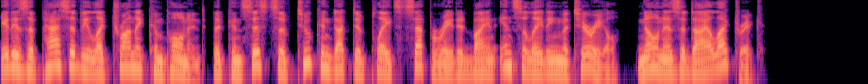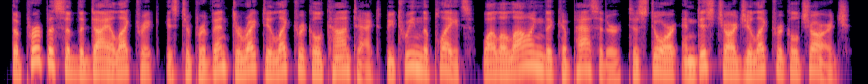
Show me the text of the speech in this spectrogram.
It is a passive electronic component that consists of two conductive plates separated by an insulating material, known as a dielectric. The purpose of the dielectric is to prevent direct electrical contact between the plates while allowing the capacitor to store and discharge electrical charge.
